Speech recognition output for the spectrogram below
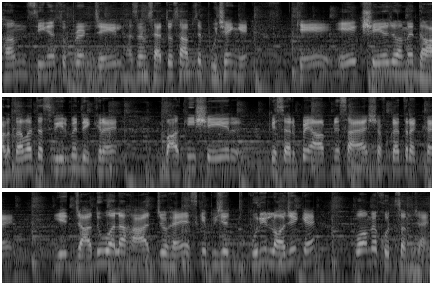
हम senior superintendent jail Hasan Sahto साहब से पूछेंगे कि एक शेर जो हमें दहाड़ता हुआ तस्वीर में दिख रहा है, बाकी शेर के सर पे आपने साया शफकत रखा है, ये जादू वाला हाथ जो है, इसके पीछे पूरी लॉजिक है, वो हमें खुद समझाएँ।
